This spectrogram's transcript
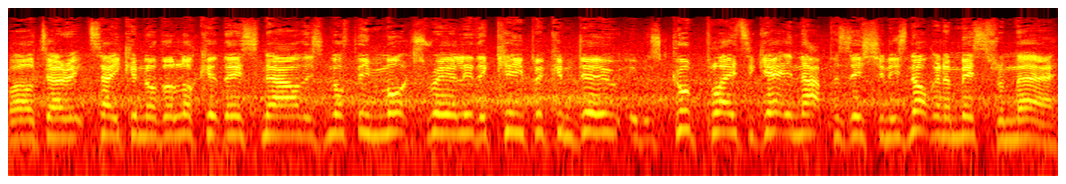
Well, Derek, take another look at this now. There's nothing much, really, the keeper can do. It was good play to get in that position. He's not going to miss from there.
